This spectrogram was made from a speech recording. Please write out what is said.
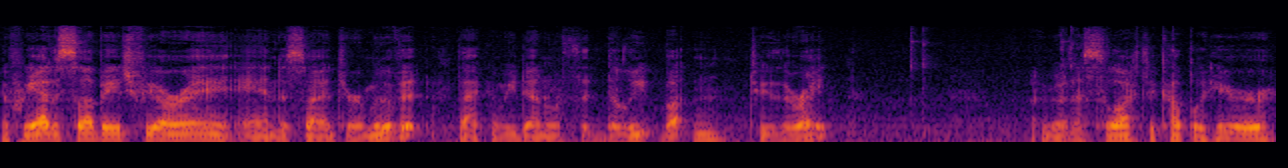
If we add a sub HVRA and decide to remove it, that can be done with the delete button to the right. I'm going to select a couple here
